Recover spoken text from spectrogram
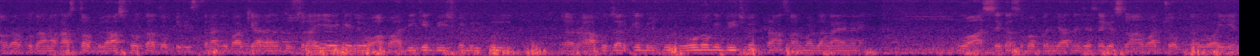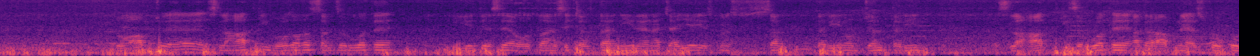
अगर खुदा ना खास्ता ब्लास्ट होता तो फिर इस तरह के वाक़ दूसरा ये है कि जो आबादी के बीच में बिल्कुल, राह गुजर के बिल्कुल रोडों के बीच में ट्रांसफार्मर लगाए हुए हैं। वो हादसे का सबब बन जाते हैं, जैसे कि इस्लामाबाद चौक पर हुआ ये। तो अब जो है असलाहत की बहुत ज़्यादा सख्त ज़रूरत है ये जैसे होता है, ऐसे चलता है, नहीं रहना चाहिए। इसमें सख्त तरीन और जल्द तरीन असलाहत की ज़रूरत है। अगर आपने एसको को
